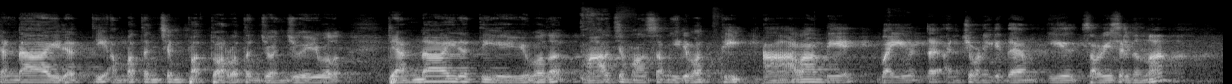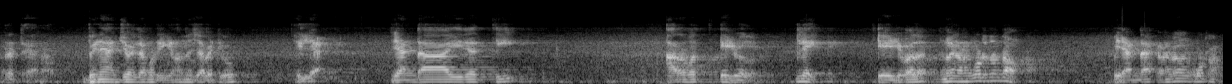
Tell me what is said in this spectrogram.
രണ്ടായിരത്തി അമ്പത്തഞ്ചും പത്തും അറുപത്തഞ്ചും അഞ്ചും എഴുപത്. രണ്ടായിരത്തി എഴുപത് മാർച്ച് മാസം ഇരുപത്തി ആറാം തീയതി വൈകിട്ട് അഞ്ചു മണിക്ക് ഇദ്ദേഹം ഈ സർവീസിൽ നിന്ന് റിട്ടയർ ആവും പിന്നെ അഞ്ചു കൊല്ലം കൂടി ഇരിക്കണമെന്ന് വെച്ചാൽ പറ്റുമോ? ഇല്ല. രണ്ടായിരത്തി അറുപത്തി എഴുപത്. ഇല്ലേ? എഴുപത്. നിങ്ങൾ കണക്ക് കൂട്ടുന്നുണ്ടോ? രണ്ടാ കണക്ക് കൂട്ടണം.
